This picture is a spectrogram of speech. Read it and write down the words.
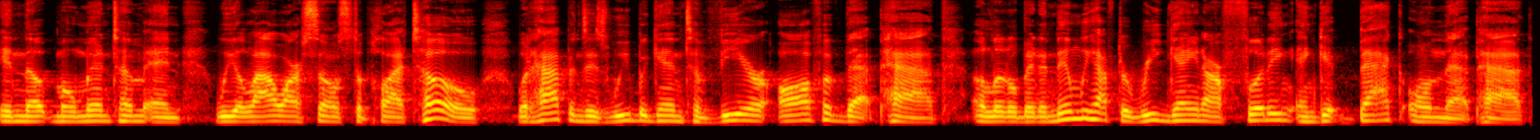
in the momentum and we allow ourselves to plateau, what happens is we begin to veer off of that path a little bit. And then we have to regain our footing and get back on that path.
